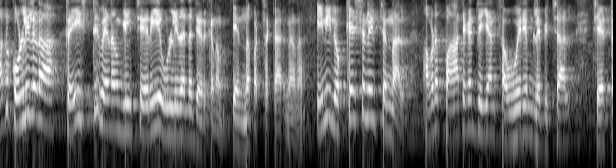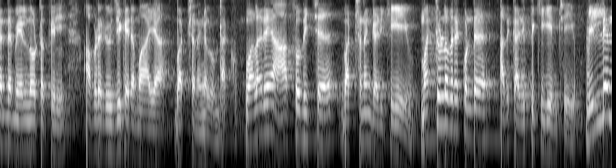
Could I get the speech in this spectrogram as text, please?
അത് കൊള്ളിലടാ ടേസ്റ്റ് വേണമെങ്കിൽ ചെറിയ ഉള്ളി തന്നെ ചേർക്കണം എന്ന പക്ഷക്കാരനാണ്. ഇനി ലൊക്കേഷനിൽ ചെന്നാൽ അവിടെ പാചകം ചെയ്യാൻ സൗകര്യം ലഭിച്ചാൽ ചേട്ടന്റെ മേൽനോട്ടത്തിൽ അവിടെ രുചികരമായ ഭക്ഷണങ്ങൾ ഉണ്ടാക്കും. വളരെ ആസ്വദിച്ച് ഭക്ഷണം കഴിക്കുകയും മറ്റുള്ളവരെ കൊണ്ട് അത് കഴിപ്പിക്കുകയും ചെയ്യും. വില്ലൻ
